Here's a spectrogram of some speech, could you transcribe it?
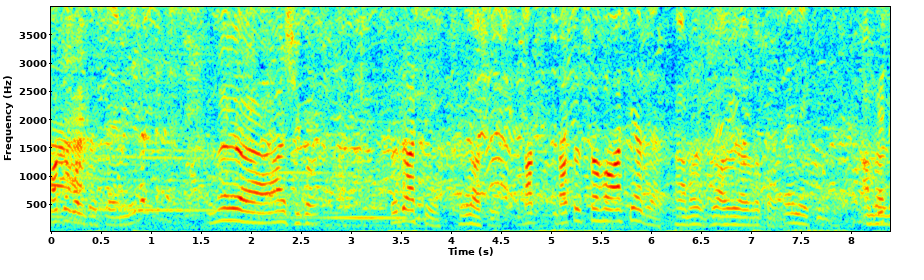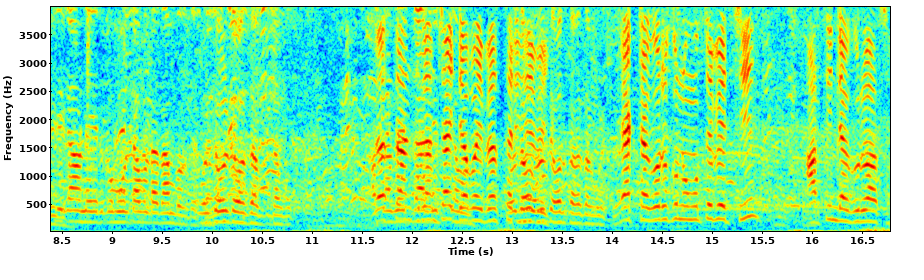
কত বলতেছে এমনি? আশি কর। শুধু আশি? শুধু আশি। বা- বাছুর সহ আশি হাজার আমার তাই নাকি? আমরা বৃষ্টির কারণে এরকম উল্টা উল্টা দাম বলতেছে। উল্টো উল্টো দাম দাম একটা গরু কোনো মতে বেচছি আর তিনটা গরু আছে।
